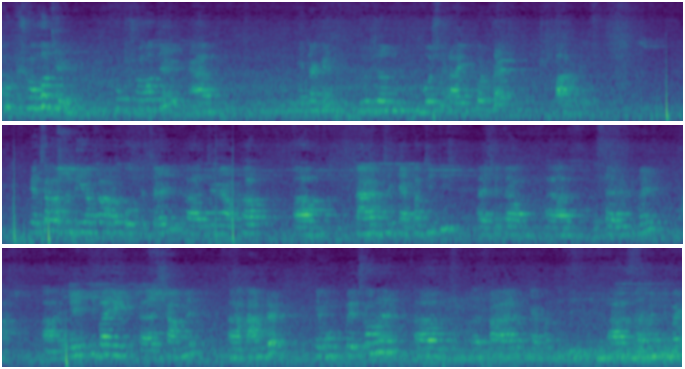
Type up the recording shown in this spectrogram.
খুব সহজে খুব সহজে এটাকে দুজন বসে রাইড করতে পারবে। এছাড়া যদি আমরা আরও বলতে চাই যে আপনার টায়ার যে ক্যাপাসিটি সেটা সেভেন্টি বাই এইটি বাই সামনে হান্ড্রেড এবং পেছনে টায়ার ক্যাপাসিটি সেভেন্টি বাই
